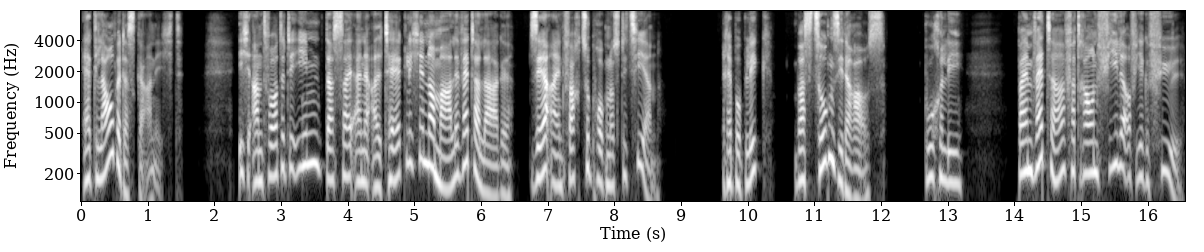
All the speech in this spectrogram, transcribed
er glaube das gar nicht. Ich antwortete ihm, das sei eine alltägliche, normale Wetterlage, sehr einfach zu prognostizieren. Republik, was zogen Sie daraus? Bucheli, beim Wetter vertrauen viele auf ihr Gefühl.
